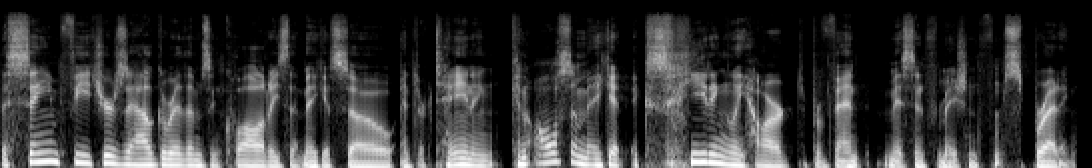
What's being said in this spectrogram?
the same features, algorithms, and qualities that make it so entertaining can also make it exceedingly hard to prevent misinformation from spreading.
